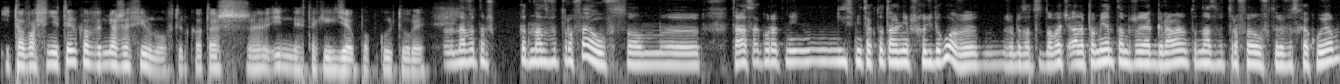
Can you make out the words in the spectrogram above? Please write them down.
I to właśnie nie tylko w wymiarze filmów, tylko też e, innych takich dzieł popkultury. Ale Nawet na przykład nazwy trofeów są. y, Teraz akurat nie, nic mi tak totalnie przychodzi do głowy, żeby zacytować, ale pamiętam, że jak grałem, to nazwy trofeów, które wyskakują,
